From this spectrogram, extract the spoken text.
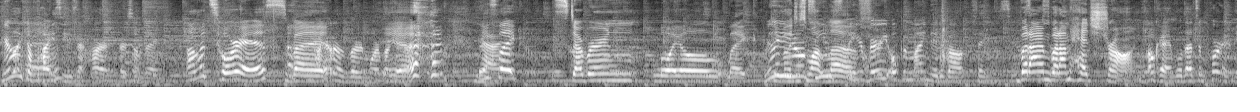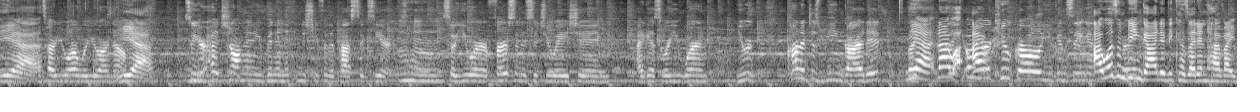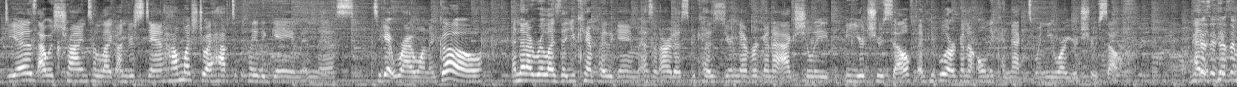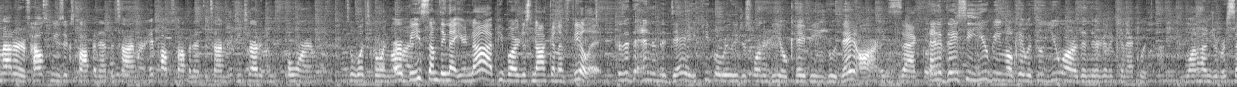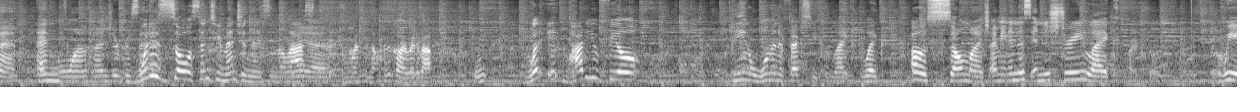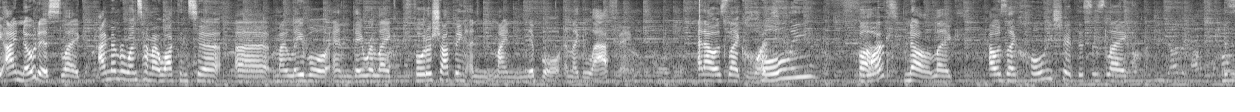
You're like a Pisces at heart or something. I'm a Taurus, but I gotta learn more about yeah. you. Yeah. like stubborn, loyal, like Really, people you just want seem, love. You're very open-minded about things. But I'm but I'm headstrong. Okay, well that's important. Yeah. That's how you are where you are now. Yeah. So you're headstrong and you've been in the industry for the past six years. Mm-hmm. So you were first in a situation, I guess, where you weren't, you were kind of just being guided. Like, Yeah, no, I- like, oh, I- you're a cute girl, you can sing. I wasn't being guided because I didn't have ideas. I was trying to like understand how much do I have to play the game in this to get where I want to go. And then I realized that you can't play the game as an artist because you're never gonna actually be your true self, and people are gonna only connect when you are your true self. Because and it doesn't matter if house music's popping at the time or hip hop's popping at the time. If you try to conform to what's going on. Or be something that you're not, people are just not gonna feel it. because at the end of the day, people really just want to be okay being who they are. Exactly. And if they see you being okay with who you are, then they're gonna connect with that. 100%. And 100%. What is so? Since you mentioned this in the last Yeah. in, one, in the article I read about, what? It, how do you feel being a woman affects you? Like, like Oh, so much. I mean, in this industry, like, we, I noticed, like, I remember one time I walked into uh, my label and they were like photoshopping a, my nipple and like laughing. And I was like, What? holy fuck. What? No, like, I was like, holy shit, this is like,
